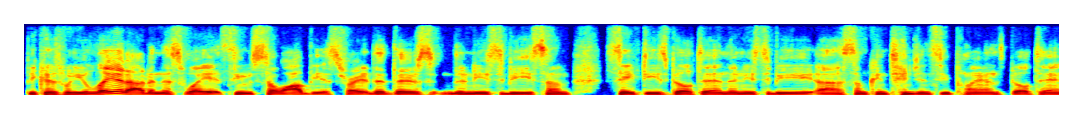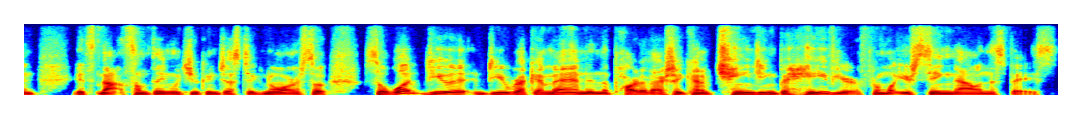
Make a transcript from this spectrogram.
Because when you lay it out in this way, it seems so obvious, right? That there's there needs to be some safeties built in, there needs to be uh, some contingency plans built in. It's not something which you can just ignore. So, so what do you do you recommend in the part of actually kind of changing behavior from what you're seeing now in the space?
